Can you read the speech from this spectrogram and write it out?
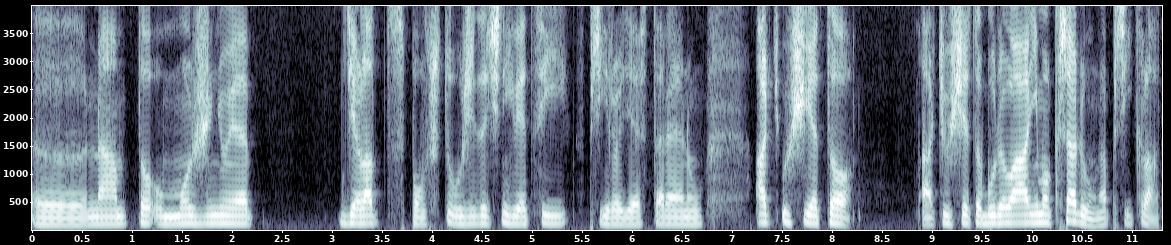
e, nám to umožňuje dělat spoustu užitečných věcí v přírodě, v terénu, ať už je to ať už je to budování mokřadů například,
